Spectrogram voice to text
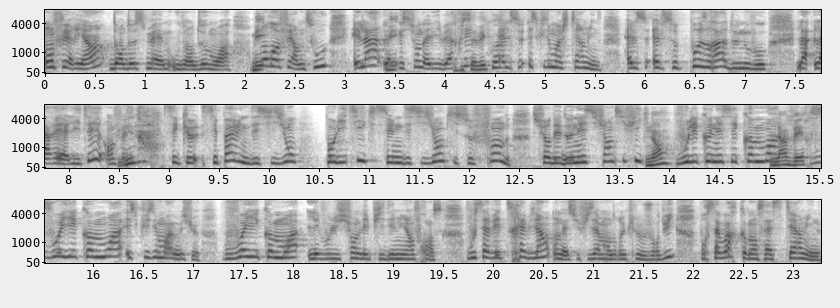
On fait rien dans deux semaines ou dans deux mois. on referme tout. Et là, la question de la liberté, excusez-moi, je termine. Elle se, elle se posera de nouveau. La, la réalité, en fait, c'est que c'est pas une décision politique. C'est une décision qui se fonde sur des données scientifiques. Non. Vous les connaissez comme moi. L'inverse. Vous voyez comme moi, excusez-moi monsieur, vous voyez comme moi l'évolution de l'épidémie en France. Vous savez très bien, on a suffisamment de recul aujourd'hui pour savoir comment ça se termine.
